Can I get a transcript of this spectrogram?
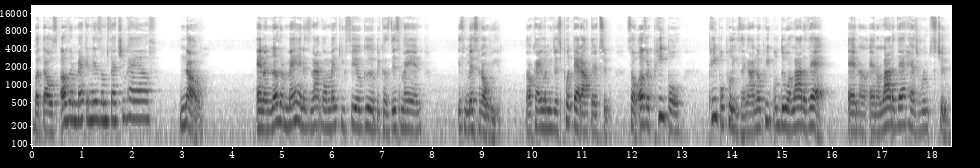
But those other mechanisms that you have, no. And another man is not going to make you feel good because this man is messing over you. Okay, let me just put that out there too. So other people, people pleasing. I know people do a lot of that, and uh, and a lot of that has roots too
